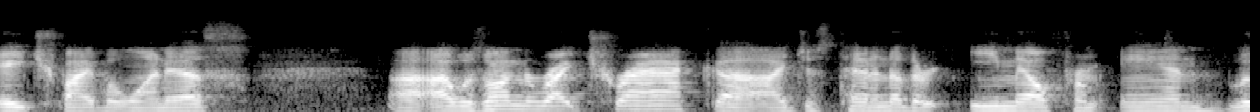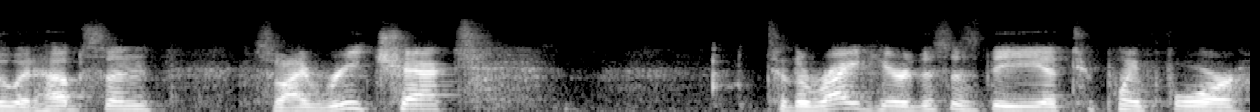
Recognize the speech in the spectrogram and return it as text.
H501S. Uh, I was on the right track. Uh, I just had another email from Ann Lou at Hubsan. So I rechecked to the right here. This is the uh, 2.4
